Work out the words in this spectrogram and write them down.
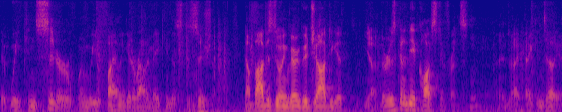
that we consider when we finally get around to making this decision. Now, Bob is doing a very good job to get, you know, there is gonna be a cost difference, and I, I can tell you.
